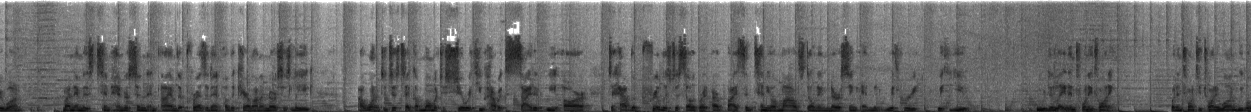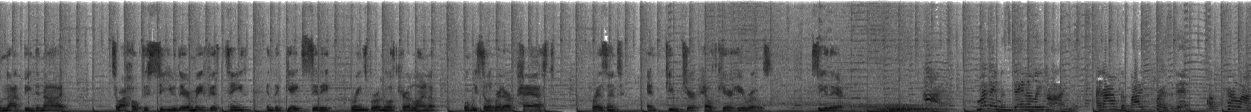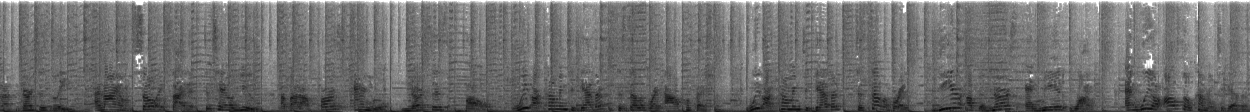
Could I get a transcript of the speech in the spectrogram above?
everyone. My name is Tim Henderson, and I am the president of the Carolina Nurses League. I wanted to just take a moment to share with you how excited we are to have the privilege to celebrate our bicentennial milestone in nursing and midwifery with you. We were delayed in 2020, but in 2021, we will not be denied. So I hope to see you there May 15th in the Gate City, Greensboro, North Carolina, when we celebrate our past, present, and future healthcare heroes. See you there. Hi, my name is Dana Lee Hines, and I am the Vice President of Carolina Nurses League. And I am so excited to tell you about our first annual Nurses Ball. We are coming together to celebrate our profession. We are coming together to celebrate Year of the Nurse and Midwife. And we are also coming together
